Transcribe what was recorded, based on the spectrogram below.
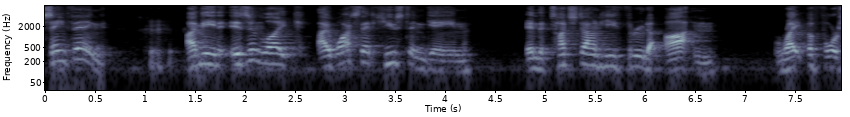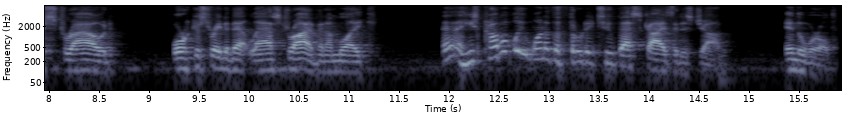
Same thing. I mean, isn't like I watched that Houston game and the touchdown he threw to Otton right before Stroud orchestrated that last drive, and I'm like, eh, he's probably one of the 32 best guys at his job in the world.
